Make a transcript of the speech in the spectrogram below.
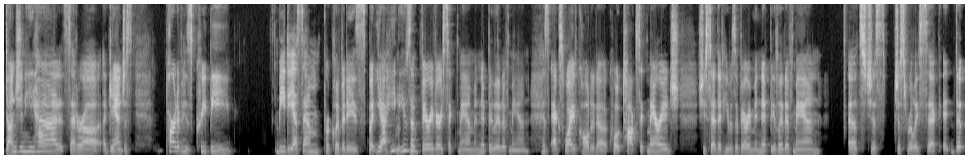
dungeon he had, etc. Again, just part of his creepy BDSM proclivities. But yeah, he, mm-hmm. he's a mm-hmm. very, very sick man, manipulative man. His ex wife called it a quote, toxic marriage. She said that he was a very manipulative man. It's just, just really sick. It, the,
